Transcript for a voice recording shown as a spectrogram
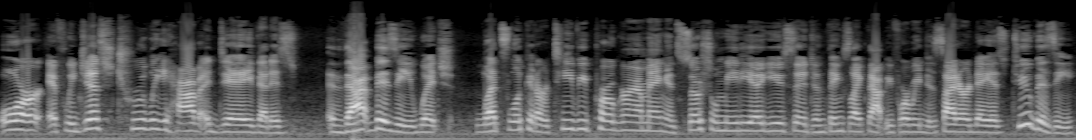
or if we just truly have a day that is that busy, which let's look at our TV programming and social media usage and things like that before we decide our day is too busy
